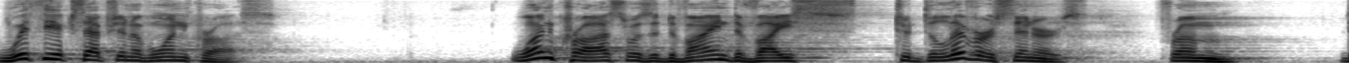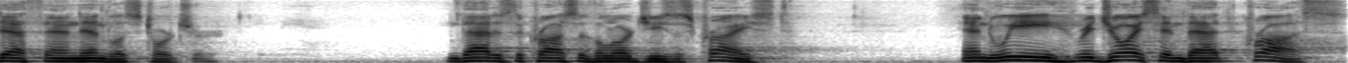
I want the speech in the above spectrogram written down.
with the exception of one cross. One cross was a divine device to deliver sinners from death, and endless torture. That is the cross of the Lord Jesus Christ. And we rejoice in that cross.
